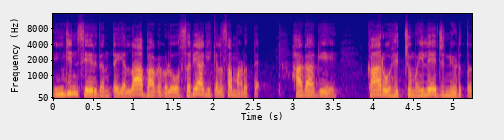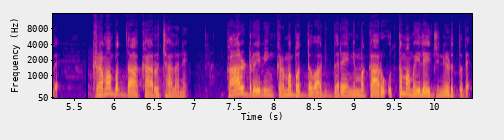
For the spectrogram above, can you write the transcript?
ಇಂಜಿನ್ ಸೇರಿದಂತೆ ಎಲ್ಲ ಭಾಗಗಳು ಸರಿಯಾಗಿ ಕೆಲಸ ಮಾಡುತ್ತೆ. ಹಾಗಾಗಿ ಕಾರು ಹೆಚ್ಚು ಮೈಲೇಜ್ ನೀಡುತ್ತದೆ. ಕ್ರಮಬದ್ಧ ಕಾರು ಚಾಲನೆ. ಕಾರ್ ಡ್ರೈವಿಂಗ್ ಕ್ರಮಬದ್ಧವಾಗಿದ್ದರೆ ನಿಮ್ಮ ಕಾರು ಉತ್ತಮ ಮೈಲೇಜ್ ನೀಡುತ್ತದೆ.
